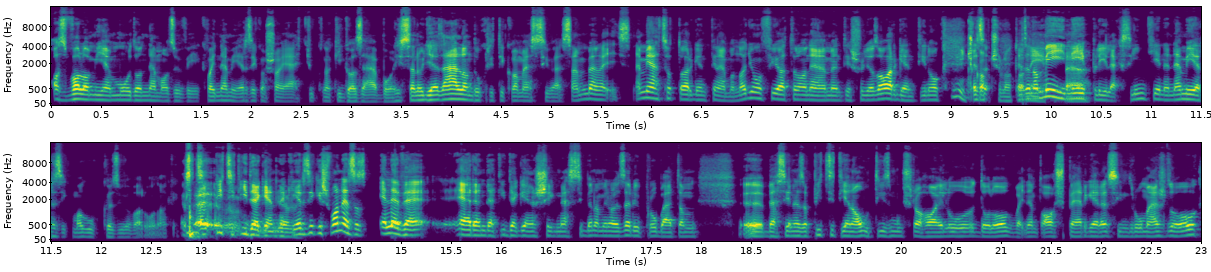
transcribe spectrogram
az valamilyen módon nem az övék, vagy nem érzik a sajátjuknak igazából. Hiszen ugye ez állandó kritika Messivel szemben, nem játszott Argentinában, nagyon fiatalon elment, és hogy az argentinok ez, ezen a, a mély néplélek szintjén nem érzik maguk közül valónak. Ezt picit idegennek érzik, és van ez az eleve elrendelt idegenség messziben, amiről az előbb próbáltam beszélni, ez a picit ilyen autizmusra hajló dolog, vagy nem tudom, Asperger szindrómás dolog,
